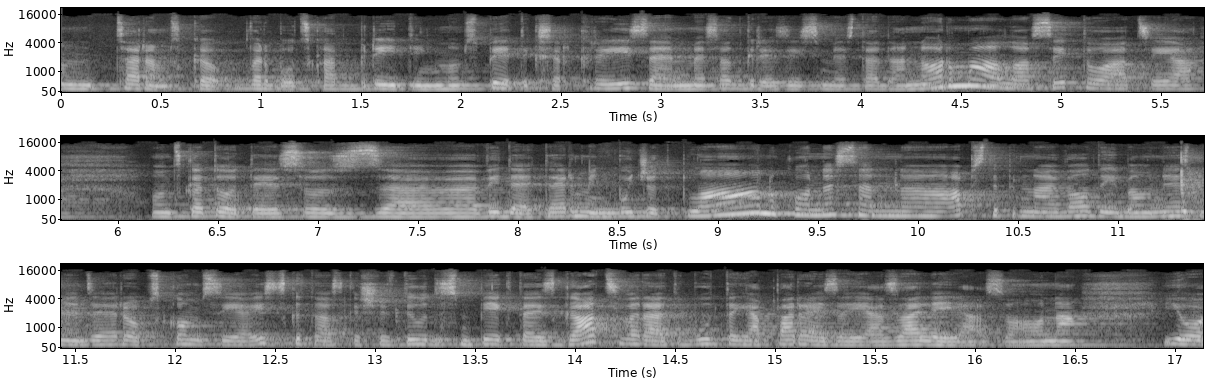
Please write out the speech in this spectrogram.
un cerams, ka varbūt kādu brīdiņu mums pietiks ar krīzēm, mēs atgriezīsimies tādā normālā situācijā. Un skatoties uz uh, vidē termiņa budžeta plānu, ko nesen uh, apstiprināja valdībā un iesniedza Eiropas komisijā, izskatās, ka šis 25. gads varētu būt tajā pareizajā zaļajā zonā. Jo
